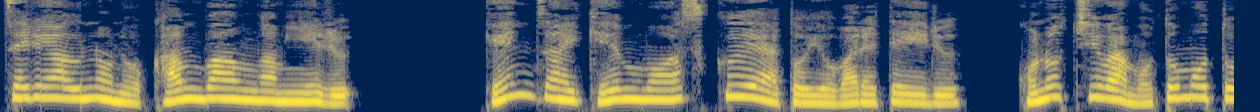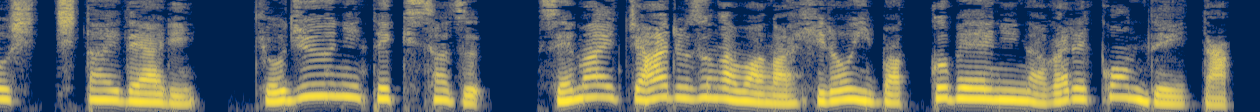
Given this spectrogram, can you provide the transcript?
ツェリアウノの看板が見える。現在ケンモアスクエアと呼ばれている。この地はもともと湿地帯であり、居住に適さず、狭いチャールズ川が広いバックベイに流れ込んでいた。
